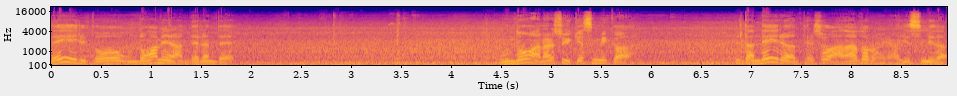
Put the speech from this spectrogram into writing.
내일도 운동하면 안 되는데 운동 안 할 수 있겠습니까? 일단 내일은 대수 안 하도록 하겠습니다.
